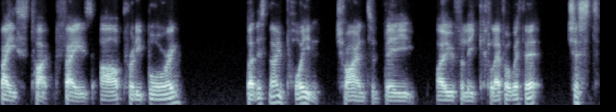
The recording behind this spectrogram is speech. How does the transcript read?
base type phase are pretty boring, but there's no point trying to be overly clever with it. Just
